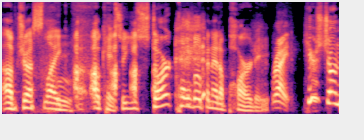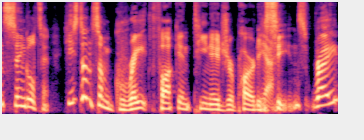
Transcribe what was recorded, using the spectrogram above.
of just like uh, okay, so you start cold open at a party. Right. Here's John Singleton. He's done some great fucking teenager party Yeah. scenes, right?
